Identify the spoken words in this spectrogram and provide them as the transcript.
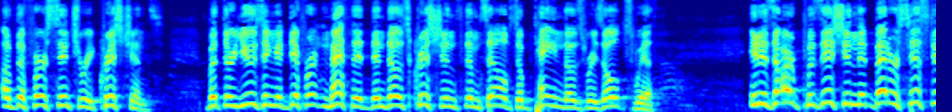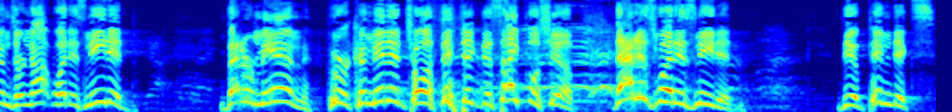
of the first century Christians. But they're using a different method than those Christians themselves obtained those results with. It is our position that better systems are not what is needed. Better men who are committed to authentic discipleship. That is what is needed. The appendix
